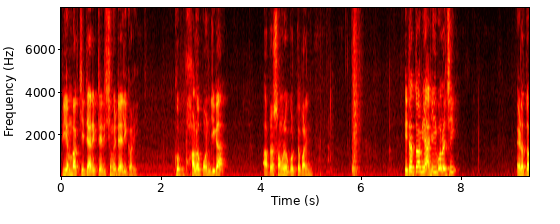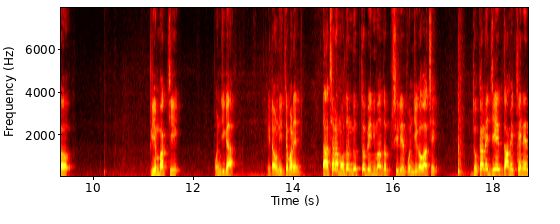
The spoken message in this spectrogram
পিএম বাগচির ডাইরেক্টরির সঙ্গে ট্যালি করে। খুব ভালো পঞ্জিকা আপনারা সংগ্রহ করতে পারেন। এটা তো আমি আগেই বলেছি, এটা তো পিএম বাগচি পঞ্জিকা, এটাও নিতে পারেন। তাছাড়া মদন গুপ্ত বেনিমাধব শিলের পঞ্জিকাও আছে। দোকানে যে দামে কেনেন,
